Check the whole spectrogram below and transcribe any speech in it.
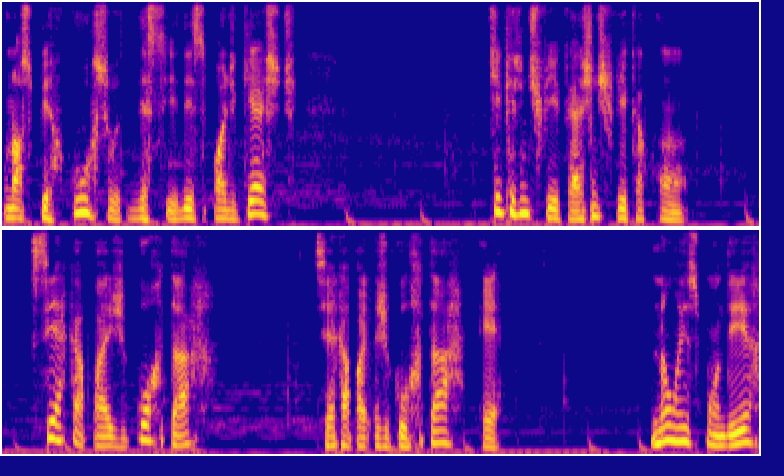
o nosso percurso desse, desse podcast, o que, que a gente fica? A gente fica com ser capaz de cortar. Ser capaz de cortar é não responder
